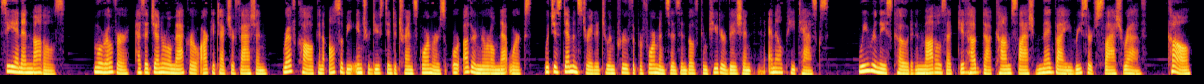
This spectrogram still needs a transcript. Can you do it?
CNN models. Moreover, as a general macro architecture fashion, RevCol can also be introduced into transformers or other neural networks, which is demonstrated to improve the performances in both computer vision and NLP tasks. We release code and models at github.com slash research slash rev. Call.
